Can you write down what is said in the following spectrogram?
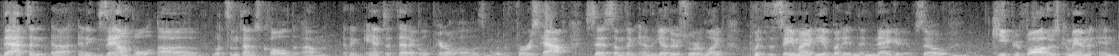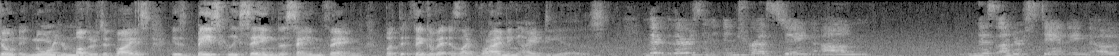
that's an, uh, an example of what's sometimes called, um, I think, antithetical parallelism, where the first half says something and the other sort of like puts the same idea but in the negative. So, keep your father's commandment and don't ignore your mother's advice is basically saying the same thing, but think of it as like rhyming ideas. There, there's an interesting um, misunderstanding of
